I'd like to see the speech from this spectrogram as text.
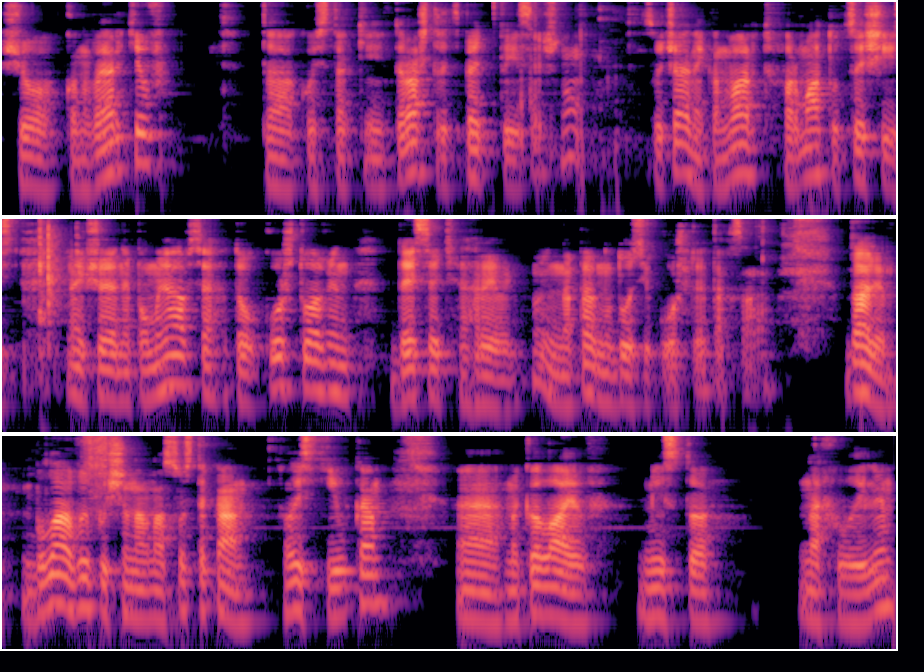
що конвертів. Так, ось такий тираж 35 тисяч. Ну, звичайний конверт формату C6. Ну, якщо я не помилявся, то коштував він 10 гривень. Ну і напевно досі коштує так само. Далі була випущена в нас ось така листівка. Е, Миколаїв, місто на хвилі.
